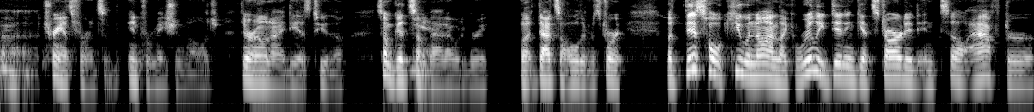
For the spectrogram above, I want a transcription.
uh, mm. transference of information knowledge their own ideas too though some good some yeah. bad i would agree but that's a whole different story but this whole qanon like really didn't get started until after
